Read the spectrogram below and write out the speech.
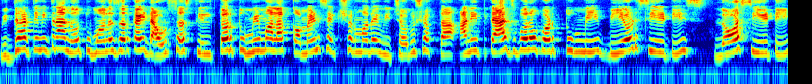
विद्यार्थी मित्रांनो तुम्हाला जर काही डाऊट्स असतील तर तुम्ही मला कमेंट सेक्शनमध्ये विचारू शकता आणि त्याचबरोबर तुम्ही B Ed C E T law C E T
